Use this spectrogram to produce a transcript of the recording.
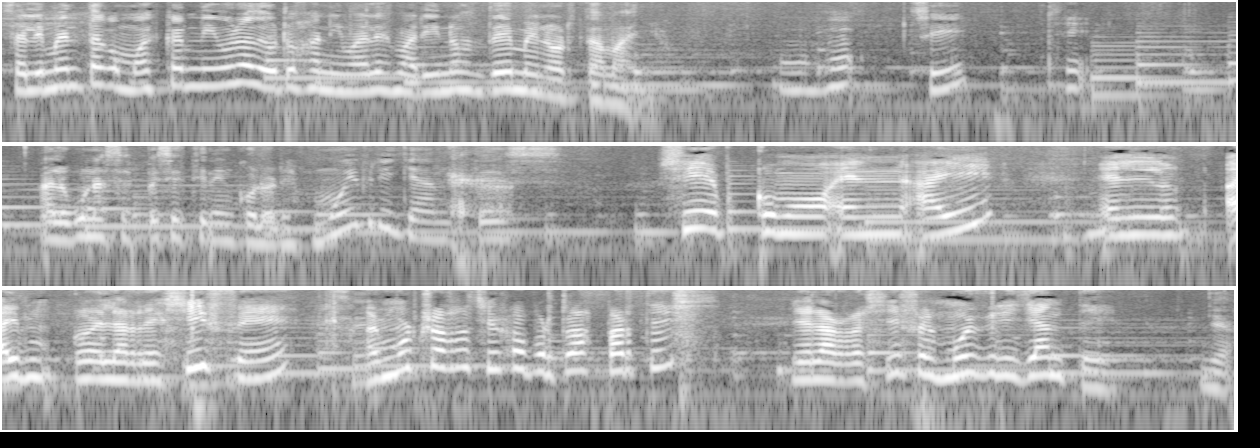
se alimenta como es carnívora de otros animales marinos de menor tamaño. Ujú. ¿Sí? Sí. Algunas especies tienen colores muy brillantes. Sí, como en ahí, el, hay el arrecife, Sí. hay mucho arrecife por todas partes y el arrecife es muy brillante. Ya.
